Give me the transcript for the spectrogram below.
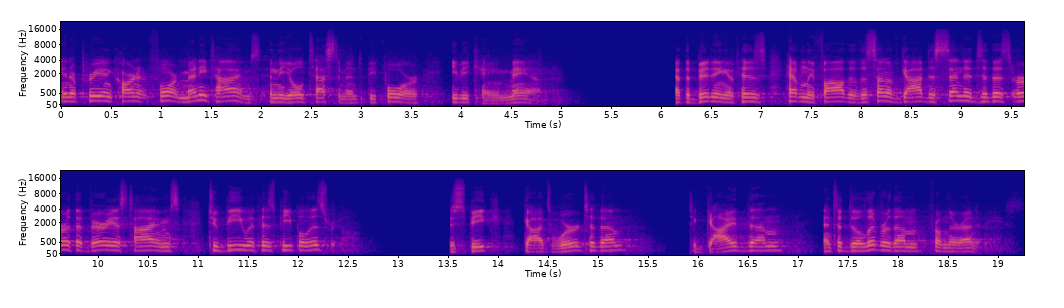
in a pre incarnate form many times in the Old Testament before he became man. At the bidding of his heavenly Father, the Son of God descended to this earth at various times to be with his people Israel, to speak God's word to them, to guide them, and to deliver them from their enemies.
